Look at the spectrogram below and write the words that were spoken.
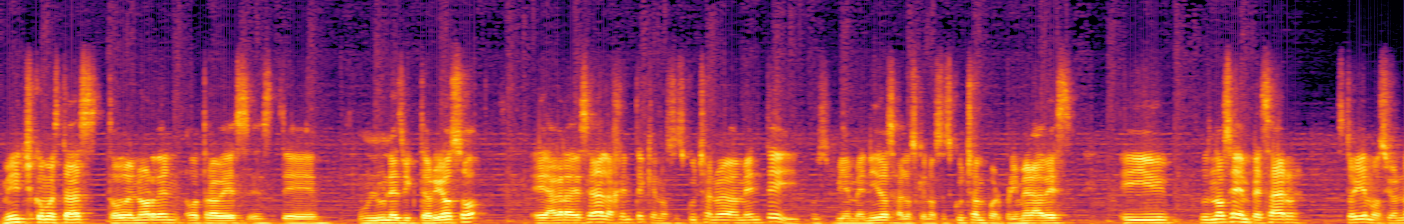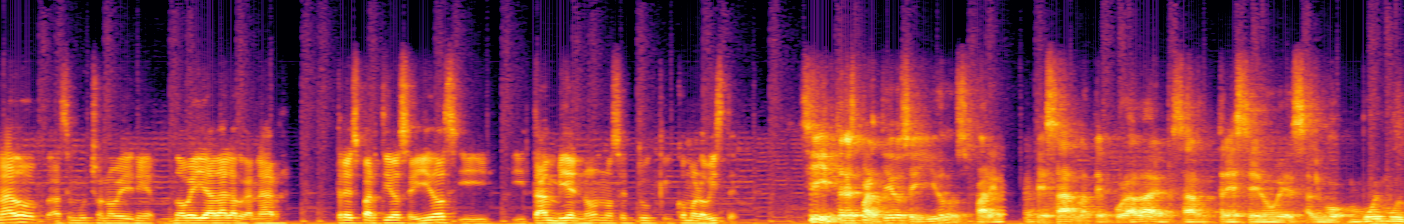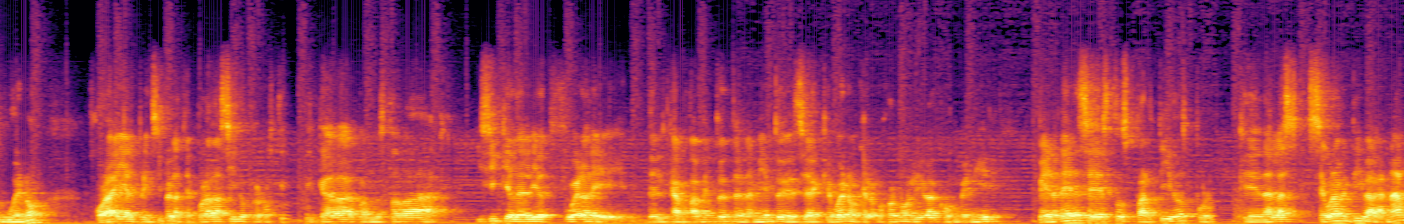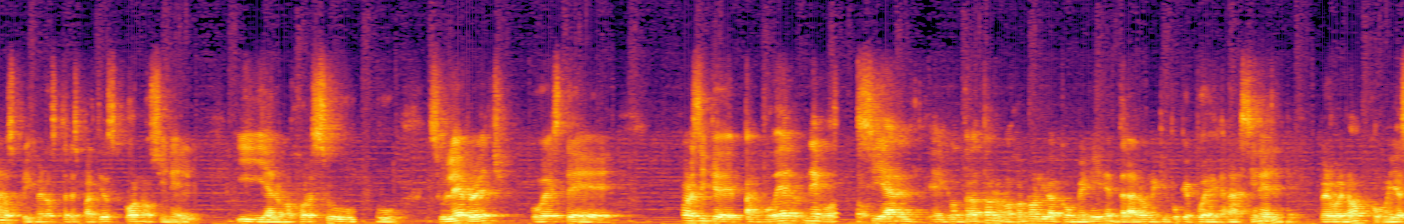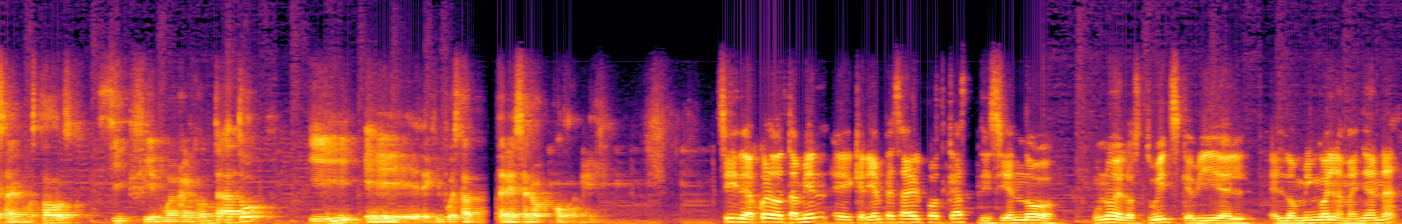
Mitch, ¿cómo estás? Todo en orden, otra vez este, un lunes victorioso. Eh, agradecer a la gente que nos escucha nuevamente y pues bienvenidos a los que nos escuchan por primera vez. Y pues no sé, empezar, estoy emocionado, hace mucho no, veía, no veía a Dallas ganar tres partidos seguidos y, y tan bien, ¿no? No sé tú cómo lo viste. Sí, tres partidos seguidos para empezar la temporada, empezar 3-0 es algo muy, muy bueno. Por ahí al principio de la temporada sí lo pronosticaba cuando estaba Ezekiel Elliott fuera de, del campamento de entrenamiento y decía que bueno, que a lo mejor no le iba a convenir perderse estos partidos porque Dallas seguramente iba a ganar los primeros tres partidos con o sin él y a lo mejor su, su leverage o este ahora sí que para poder negociar el, el, contrato a lo mejor no le iba a convenir entrar a un equipo que puede ganar sin él, pero bueno, como ya sabemos todos, sí firmó el contrato y eh, el equipo está 3-0 con él. Sí, de acuerdo. También eh, quería empezar el podcast diciendo uno de los tweets que vi el, el, domingo en la mañana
